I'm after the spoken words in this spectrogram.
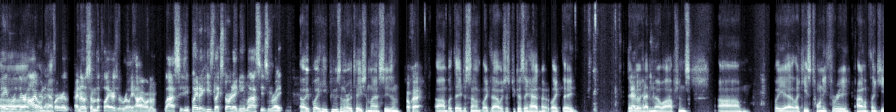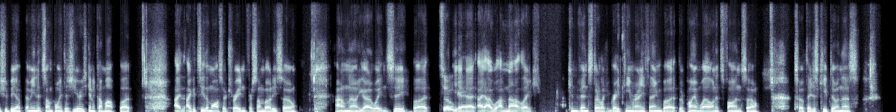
They were they're uh, high on him. I know some of the players are really high on him last season. He played. A, he's like started a game last season, right? Oh, he played. He, he was in the rotation last season, Okay. um, but they just sent him like that was just because they had no like they they really had no options. Um, but yeah, like he's 23. I don't think he should be up. I mean, at some point this year he's going to come up, but I I could see them also trading for somebody. So I don't know. You got to wait and see. But So yeah, I, I I'm not like convinced they're like a great team or anything, but they're playing well and it's fun. So let's hope they just keep doing this.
